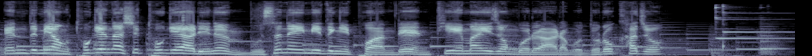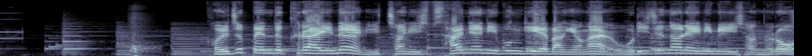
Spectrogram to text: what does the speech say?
밴드명 토게나시 토게아리는 무슨 의미 등이 포함된 TMI 정보를 알아보도록 하죠. 걸즈밴드 크라이는 2024년 2분기에 방영한 오리지널 애니메이션으로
